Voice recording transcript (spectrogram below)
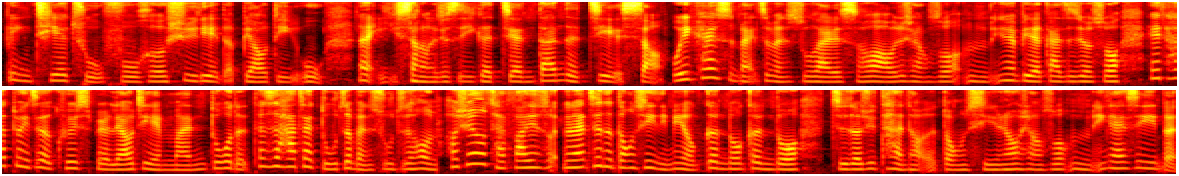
并切除符合序列的标的物。那以上呢，就是一个简单的介绍。我一开始买这本书来的时候啊，我就想说，嗯，因为比尔盖茨就说，诶，他对这个 CRISPR 了解也蛮多的，但是他在读这本书之后，好像又才发现说，原来这这个。东西里面有更多更多值得去探讨的东西，然后想说，嗯，应该是一本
